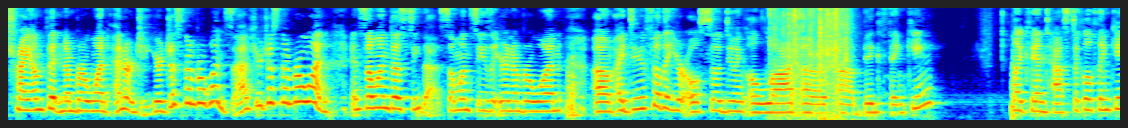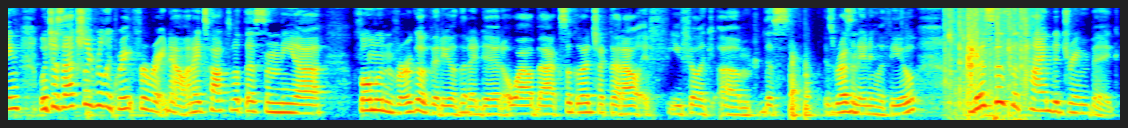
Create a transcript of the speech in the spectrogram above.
triumphant number one energy. You're just number one, Sag. You're just number one. And someone does see that. Someone sees that you're number one. Um, I do feel that you're also doing a lot of uh, big thinking. like fantastical thinking, which is actually really great for right now. And I talked about this in the uh, full moon Virgo video that I did a while back. So go ahead and check that out if you feel like um, this is resonating with you. This is the time to dream big.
